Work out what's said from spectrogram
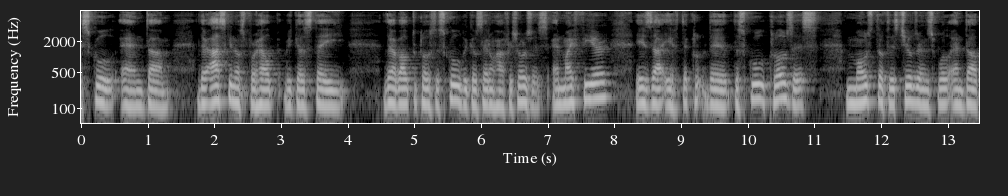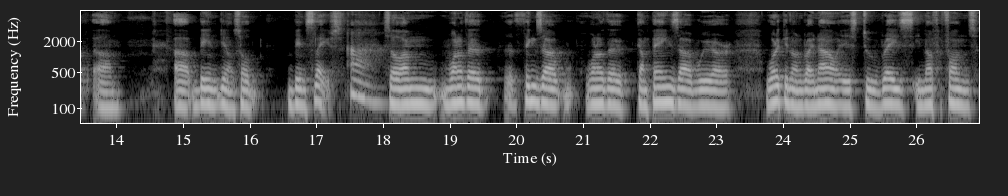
school and um, they're asking us for help because they they're about to close the school because they don't have resources. And my fear is that if the the, the school closes, most of these children will end up um, uh, being you know so being slaves. Oh. So I'm one of the things are one of the campaigns that we are working on right now is to raise enough funds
